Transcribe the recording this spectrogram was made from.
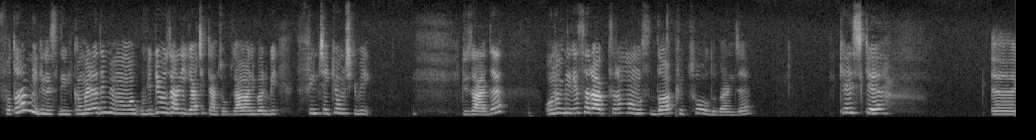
fotoğraf makinesi diyeyim kamera demiyorum ama video özelliği gerçekten çok güzel. Hani böyle bir film çekiyormuş gibi güzeldi. Onun bilgisayara aktarılmaması daha kötü oldu bence. Keşke e,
